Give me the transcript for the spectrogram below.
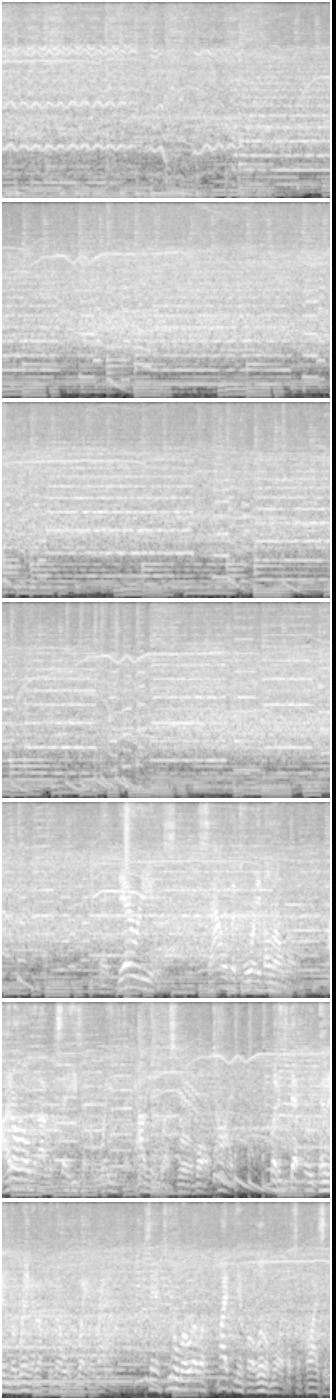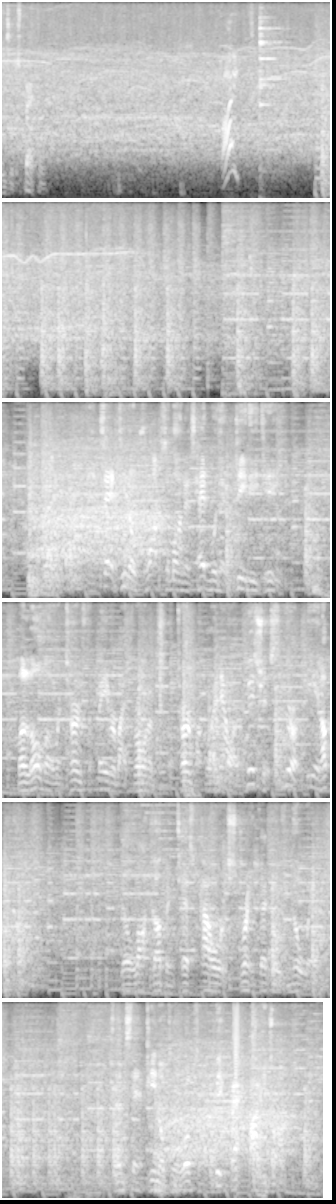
There he is, Salvatore Bellomo. I don't know that I would say he's the greatest Italian wrestler of all time, but he's definitely been in the ring enough to know his way around. Santino Marella might be in for a little more of a surprise than he's expecting. Fight! Santino drops him on his head with a DDT. Bellomo returns the favor by throwing him to the turnbuckle and now a vicious European uppercut. They'll lock up and test power or strength. That goes nowhere. Send Santino to the ropes on a big back body drop.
